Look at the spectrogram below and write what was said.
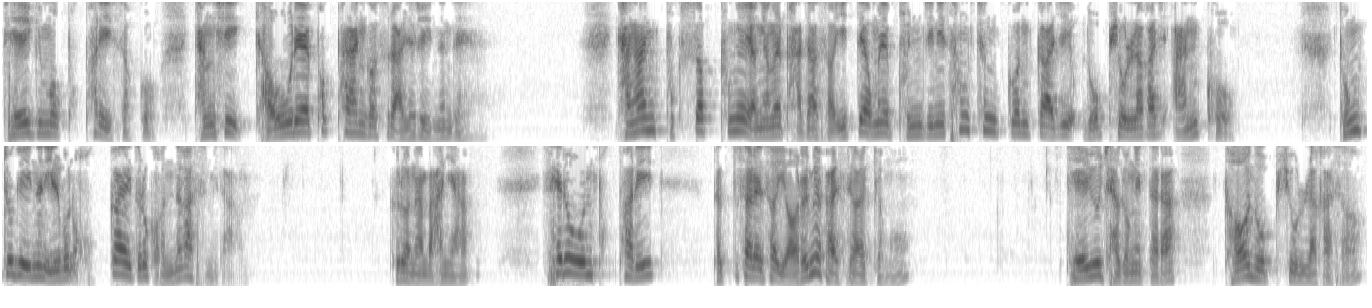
대규모 폭발이 있었고 당시 겨울에 폭발한 것으로 알려져 있는데 강한 북서풍의 영향을 받아서 이 때문에 분진이 성층권까지 높이 올라가지 않고 동쪽에 있는 일본 홋카이도로 건너갔습니다. 그러나 만약 새로운 폭발이 백두산에서 여름에 발생할 경우 대류 작용에 따라 더 높이 올라가서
